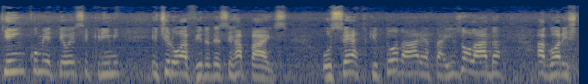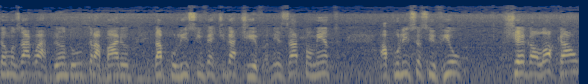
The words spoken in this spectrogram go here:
quem cometeu esse crime e tirou a vida desse rapaz. O certo é que toda a área está isolada. Agora estamos aguardando o trabalho da Polícia Investigativa. Nesse exato momento, a Polícia Civil chega ao local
